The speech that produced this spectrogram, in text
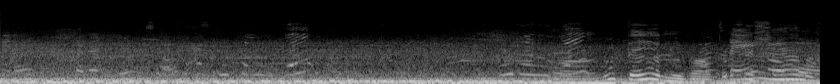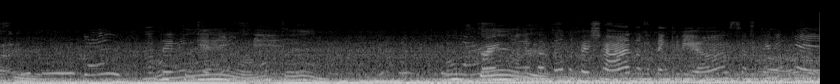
filho. Padaria, pessoal. É, Não tem, Olivia, ó. Tudo tem, fechado, filho. Não tem ninguém, ó, filho. Não tem. Não tem, Olivia. tá todo fechado, não tem criança, não tem ninguém.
